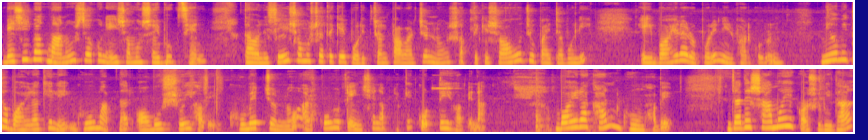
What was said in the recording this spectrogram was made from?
বেশিরভাগ মানুষ যখন এই সমস্যায় ভুগছেন, তাহলে সেই সমস্যা থেকে পরিত্রাণ পাওয়ার জন্য সবথেকে সহজ উপায়টা বলি, এই বহেরার ওপরে নির্ভর করুন। নিয়মিত বহেরা খেলে ঘুম আপনার অবশ্যই হবে। ঘুমের জন্য আর কোনো টেনশন আপনাকে করতেই হবে না। বহেরা খান, ঘুম হবে। যাদের সাময়িক অসুবিধা,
